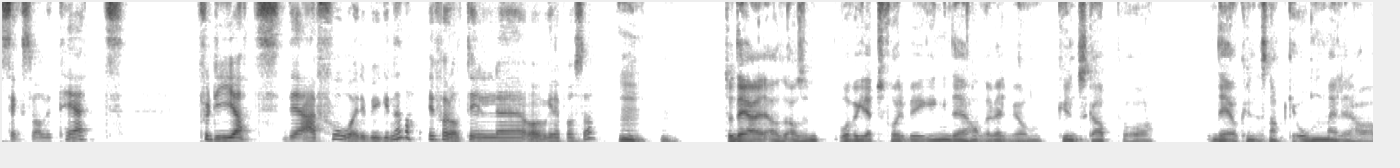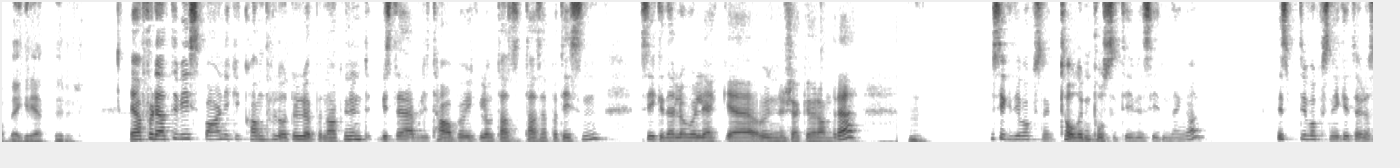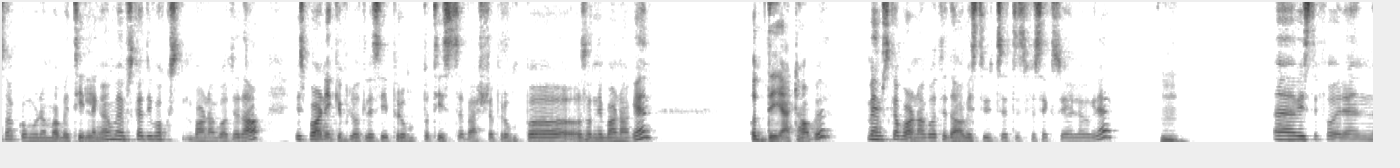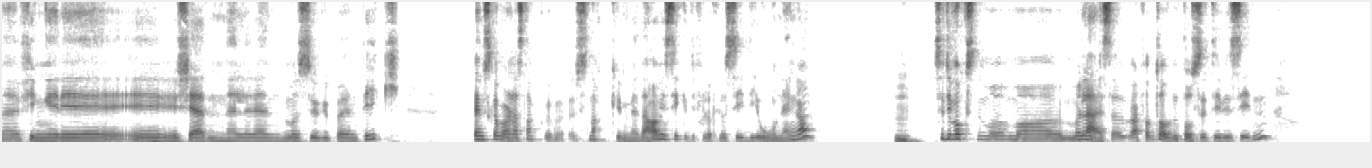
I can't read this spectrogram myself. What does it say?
seksualitet fordi at det er forebyggende da, i forhold til eh, overgrep også. Mm. Mm. Så det er, altså, overgrepsforebygging det handler veldig mye om kunnskap og det å kunne snakke om eller ha begreper. Ja, for hvis barn ikke kan få lov til å løpe naken rundt, hvis det blir tabu og ikke lov til å ta, ta seg på tissen, hvis ikke det er lov å leke og undersøke hverandre, Mm. hvis ikke de voksne tåler den positive siden engang, hvis de voksne ikke tør å snakke om hvordan man blir til engang, hvem skal de voksne barna gå til da? Hvis barn ikke får lov til å si promp og tiss og bæsj og promp og, og sånn i barnehagen, og det er tabu, hvem skal barna gå til da hvis de utsettes for seksuelle overgrep? Mm. Eh, hvis de får en eh, finger i, i, i skjeden eller en, må suge på en pikk, hvem skal barna snakke, snakke med da, hvis ikke de får lov til å si de ordene engang? Mm. Så de voksne må, må, må lære seg i hvert fall tåle den positive siden.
